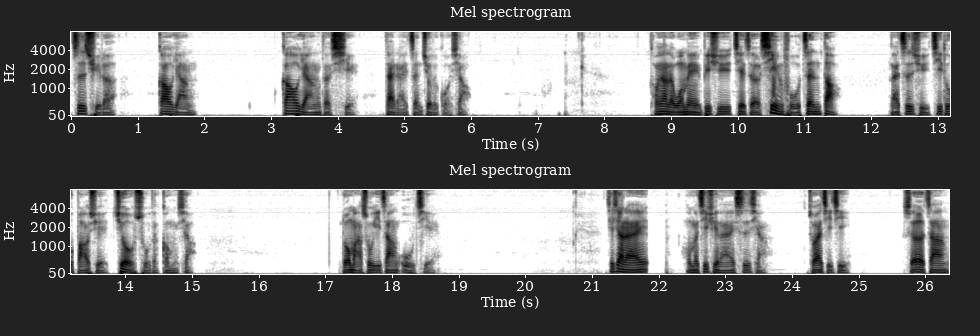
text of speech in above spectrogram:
支取了羔羊羔羊的血带来拯救的果效。”同样的，我们也必须借着信服真道，来支取基督宝血救赎的功效。罗马书一章五节。接下来，我们继续来思想出埃及记十二章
